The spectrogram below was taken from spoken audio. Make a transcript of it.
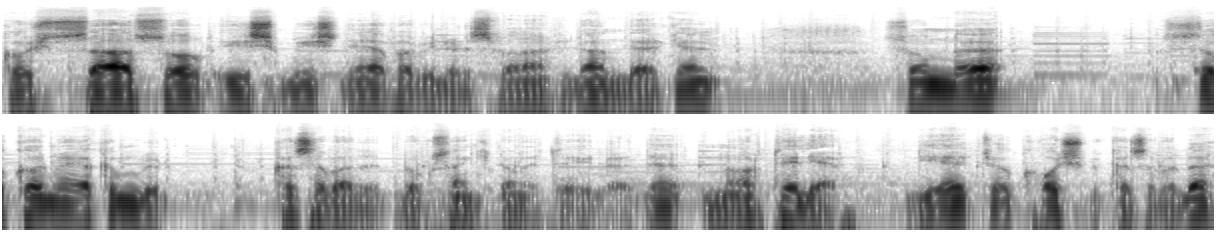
koş sağ sol işmiş ne yapabiliriz falan filan derken sonunda Stockholm'a yakın bir kasabada 90 kilometre ileride Norrtälje diye çok hoş bir kasabada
